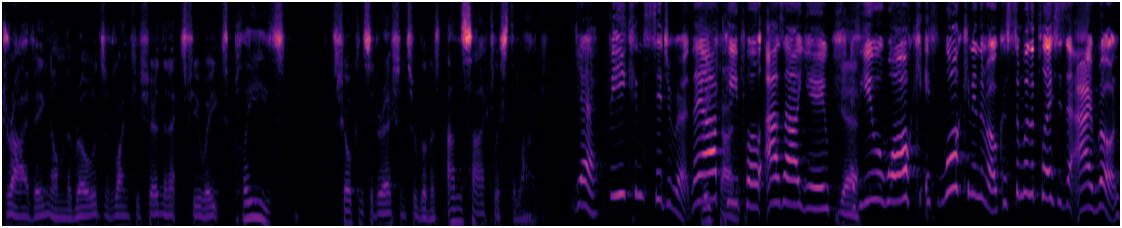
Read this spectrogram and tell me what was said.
driving on the roads of Lancashire in the next few weeks, please show consideration to runners and cyclists alike. Yeah, be considerate. They Be are kind. people, as are you. Yeah. If you were walk, if walking in the road, because some of the places that I run,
